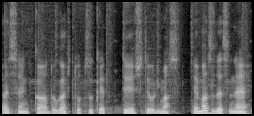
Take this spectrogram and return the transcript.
対戦カードが一つ決定しております。えまずですね、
